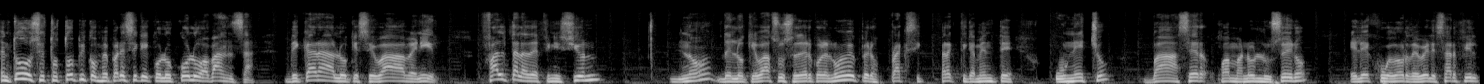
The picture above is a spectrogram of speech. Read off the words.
en todos estos tópicos me parece que Colo Colo avanza de cara a lo que se va a venir. Falta la definición ¿no? de lo que va a suceder con el 9, pero prácticamente un hecho, va a ser Juan Manuel Lucero, el ex jugador de Vélez Arfield,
